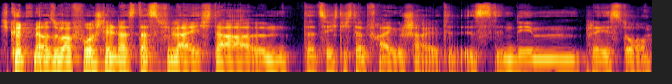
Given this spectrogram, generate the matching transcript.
Ich könnte mir sogar vorstellen, dass das vielleicht da ähm, tatsächlich dann freigeschaltet ist in dem Play Store.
